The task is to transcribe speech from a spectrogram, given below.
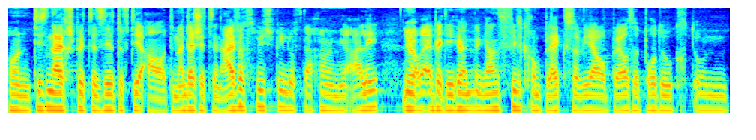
Und die sind eigentlich spezialisiert auf die Art. Ich meine, das ist jetzt ein einfaches Beispiel, auf das kommen wir alle. Ja. Aber eben, die gehen ganz viel komplexer, wie auch Börsenprodukte. Und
